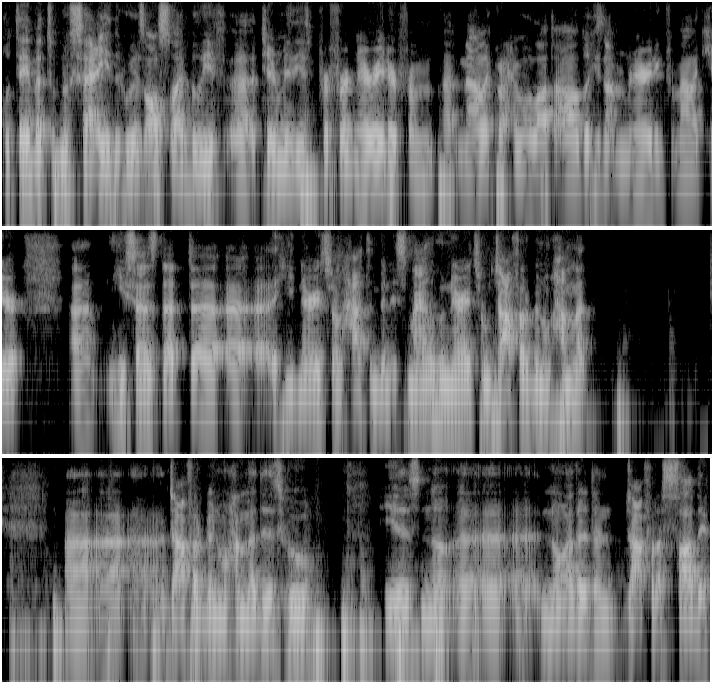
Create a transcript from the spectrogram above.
Qutayba ibn Sa'id, who is also, I believe, uh, Tirmidhi's preferred narrator from uh, Malik, rahimahullah ta'ala, although he's not narrating from Malik here, uh, he says that uh, uh, he narrates from Hatim bin Ismail, who narrates from Ja'far bin Muhammad. Uh, uh, Ja'far bin Muhammad is who? He is no, no other than Ja'far as-Sadiq,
